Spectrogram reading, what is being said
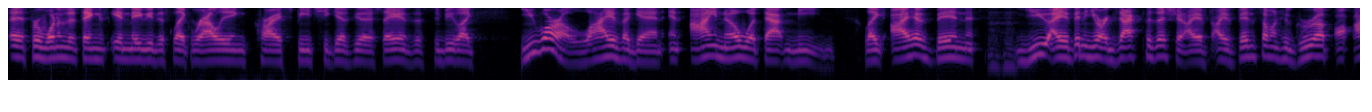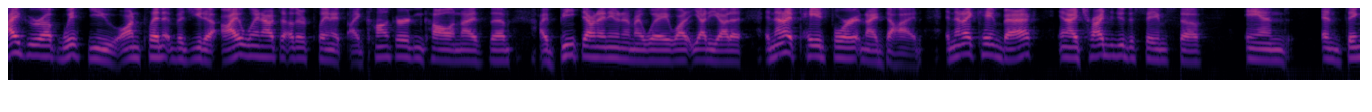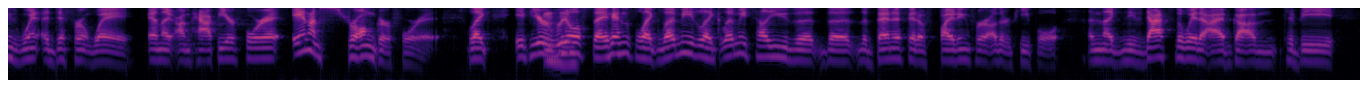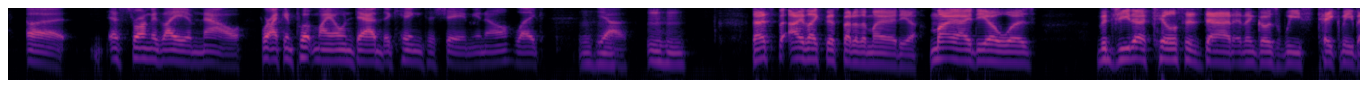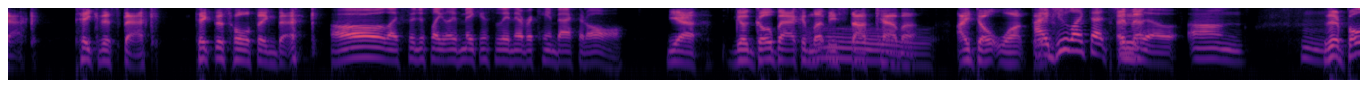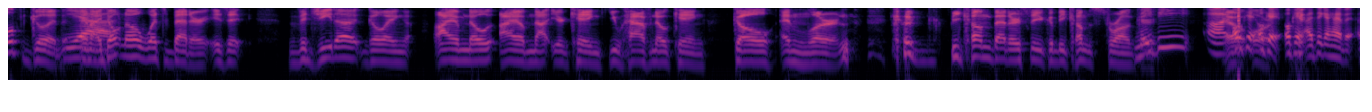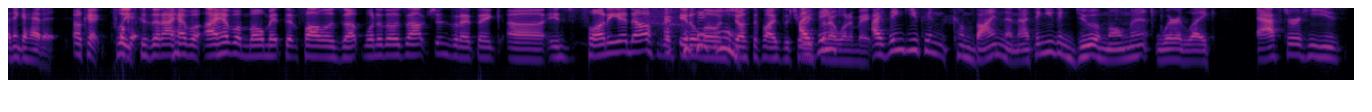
uh, for one of the things in maybe this like rallying cry speech he gives the other Saiyans is to be like, "You are alive again, and I know what that means." Like I have been mm-hmm. you, I have been in your exact position. I have I have been someone who grew up. I grew up with you on planet Vegeta. I went out to other planets. I conquered and colonized them. I beat down anyone in my way. Yada yada. And then I paid for it and I died. And then I came back and I tried to do the same stuff and and things went a different way and like i'm happier for it and i'm stronger for it like if you're mm-hmm. real saiyans like let me like let me tell you the the the benefit of fighting for other people and like that's the way that i've gotten to be uh as strong as i am now where i can put my own dad the king to shame you know like yeah Mm-hmm. That's I like this better than my idea. My idea was Vegeta kills his dad and then goes, "Whis, take me back. Take this back. Take this whole thing back." oh like so just like like make it so they never came back at all Yeah, go go back and let me stop Cabba. I don't want this. i do like that too And that- though um They're both good, and I don't know what's better. Is it Vegeta going, "I am no, I am not your king. You have no king. Go and learn. become better, so you can become stronger." maybe Uh, okay or- okay okay i think i have it i think i have it Okay, please, Okay. because then I have a I have a moment that follows up one of those options that I think uh, is funny enough that it alone justifies the choice that I want to make. I think you can combine them, and I think you can do a moment where, like, after he's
